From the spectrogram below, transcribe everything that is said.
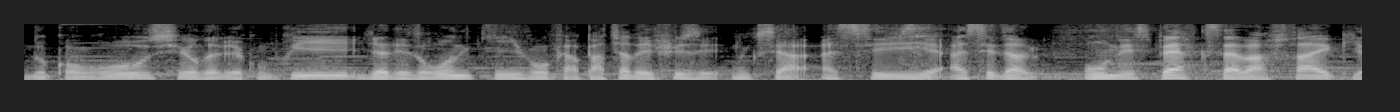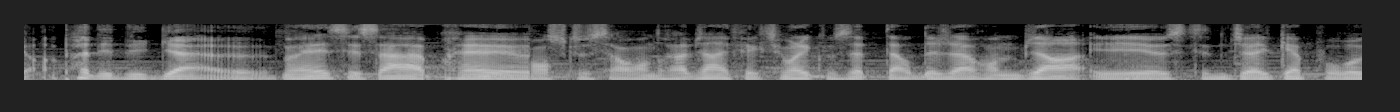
Donc en gros, si on a bien compris, il y a des drones qui vont faire partir des fusées. Donc c'est assez, assez dingue. On espère que ça marchera et qu'il n'y aura pas des dégâts. euh, Ouais, c'est ça. Après, euh, je pense que ça rendra bien. Effectivement, les concept art déjà rendent bien. Et euh, c'était déjà le cas pour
